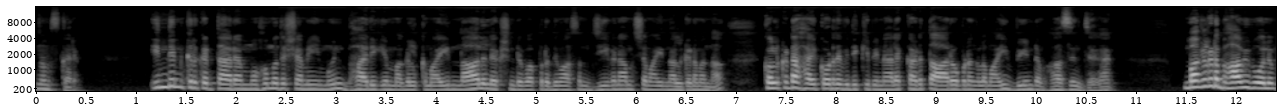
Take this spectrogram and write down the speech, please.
നമസ്കാരം. ഇന്ത്യൻ ക്രിക്കറ്റ് താരം മുഹമ്മദ് ഷമി മുൻ ഭാര്യയ്ക്കും മകൾക്കുമായി നാല് ലക്ഷം രൂപ പ്രതിമാസം ജീവനാംശമായി നൽകണമെന്ന കൊൽക്കത്ത ഹൈക്കോടതി വിധിക്ക് പിന്നാലെ കടുത്ത ആരോപണങ്ങളുമായി വീണ്ടും ഹസിൻ ജഹാൻ മകളുടെ ഭാവി പോലും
